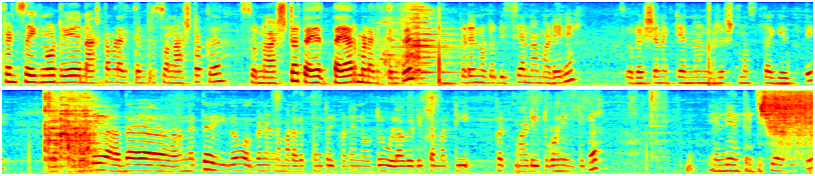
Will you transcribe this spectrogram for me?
ಫ್ರೆಂಡ್ಸ್ ಈಗ ನೋಡ್ರಿ, ನಾಷ್ಟ ಮಾಡಾಕತ್ತೇನೆ ರೀ. ಸೊ ನಾಷ್ಟಕ್ಕೆ ಸೊ ನಾಷ್ಟ ತಯಾರು ಮಾಡಾಕತ್ತೇನೆ ರೀ. ಈ ಕಡೆ ನೋಡ್ರಿ, ಬಿಸಿ ಅನ್ನ ಮಾಡೇನಿ. ಸೊ ರೇಷನ್ ಅಕ್ಕಿ ಅನ್ನ ನೋಡ್ರಿ, ಎಷ್ಟು ಮಸ್ತ್ ಆಗೈತಿ. ಅದೇ ಅದ ಅನ್ನದ್ದು ಈಗ ಒಗ್ಗರಣೆ ಮಾಡಾಕತ್ತೇನೆ ರೀ ಈ ಕಡೆ ನೋಡ್ರಿ. ಉಳ್ಳಾಗಡ್ಡಿ, ಟಮಾಟಿ ಕಟ್ ಮಾಡಿ ಇಟ್ಕೊಂಡಿಂತೀಗ ಎಣ್ಣೆ ಅಂತ ಬಿಸಿ ಆಗಿತ್ತು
